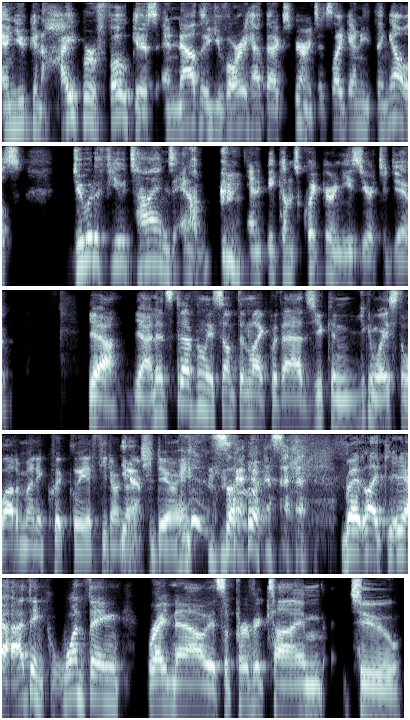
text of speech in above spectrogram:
and you can hyper focus. And now that you've already had that experience, it's like anything else. Do it a few times, and and it becomes quicker and easier to do. Yeah, yeah, and it's definitely something like with ads, you can you can waste a lot of money quickly if you don't know yeah. what you're doing. so, but like, yeah, I think one thing right now it's a perfect time to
